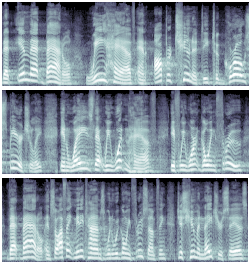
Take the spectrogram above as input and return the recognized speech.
that in that battle, we have an opportunity to grow spiritually in ways that we wouldn't have if we weren't going through that battle. And so I think many times when we're going through something, just human nature says,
